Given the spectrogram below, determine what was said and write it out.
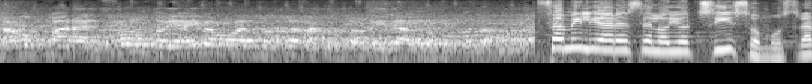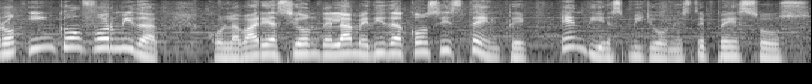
vamos para el fondo y ahí vamos a demostrar la culpabilidad de los imputados. Familiares del Hoyo mostraron inconformidad con la variación de la medida consistente en 10 millones de pesos.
